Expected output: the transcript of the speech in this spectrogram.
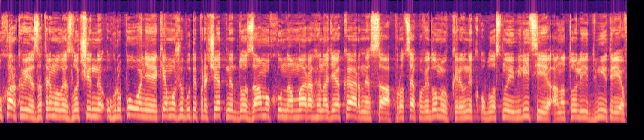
У Харкові затримали злочинне угруповання, яке може бути причетне до замаху на мера Геннадія Кернеса. Про це повідомив керівник обласної міліції Анатолій Дмитрієв.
